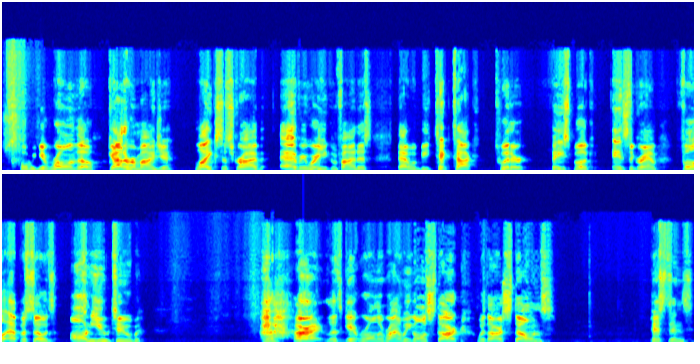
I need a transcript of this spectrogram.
Before we get rolling, though, got to remind you like, subscribe everywhere you can find us. That would be TikTok, Twitter, Facebook, Instagram, full episodes on YouTube. All right, let's get rolling, Ryan. We're going to start with our Stones, Pistons.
